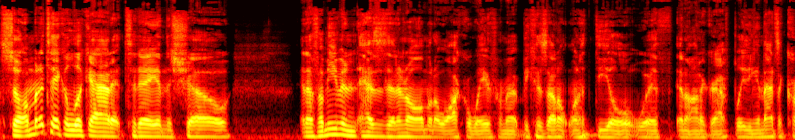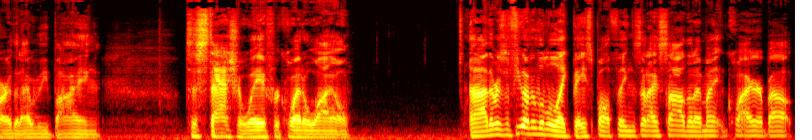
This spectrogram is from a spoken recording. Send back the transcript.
So I'm going to take a look at it today in the show. And if I'm even hesitant at all, I'm going to walk away from it because I don't want to deal with an autograph bleeding. And that's a card that I would be buying to stash away for quite a while. Uh, there was a few other little like baseball things that I saw that I might inquire about.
